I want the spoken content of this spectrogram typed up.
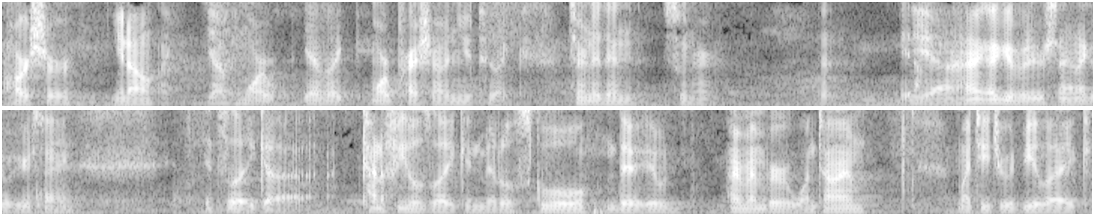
harsher. You know. you have more, you have like more pressure on you to like turn it in sooner. Than, yeah. Yeah, I, I get what you're saying. I get what you're saying. It's like uh, kind of feels like in middle school that it would. I remember one time, my teacher would be like,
